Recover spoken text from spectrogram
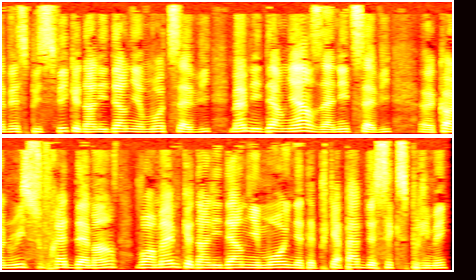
avait spécifié que dans les derniers mois de sa vie, même les dernières années de sa vie, euh, Connery souffrait de démence, voire même que dans les derniers mois, il n'était plus capable de s'exprimer.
